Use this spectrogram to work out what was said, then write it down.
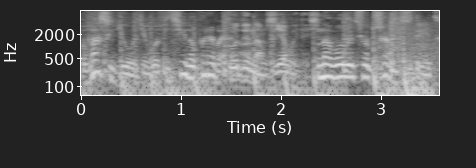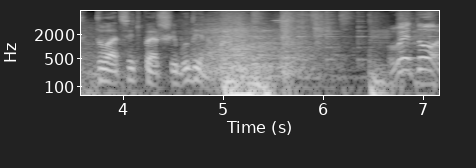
Вас, ідіотів, офіційно переведено. Куди нам з'явитись? На вулицю Джамп-стріт, 21-й будинок. Ви тут,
